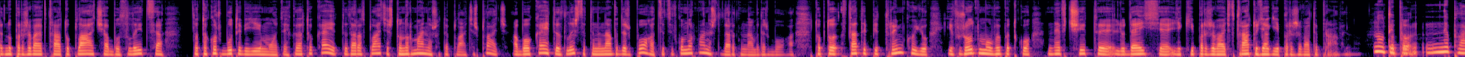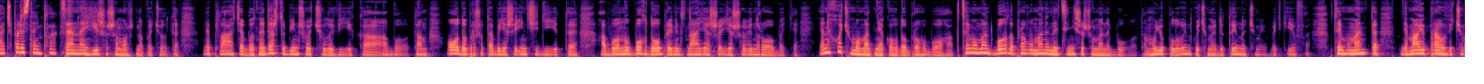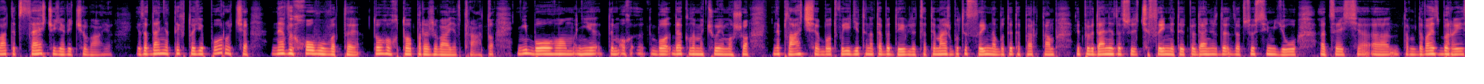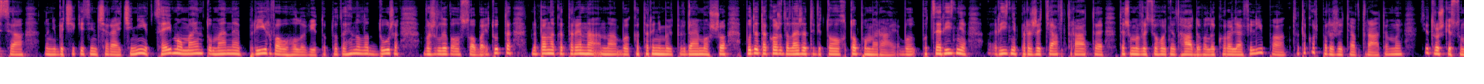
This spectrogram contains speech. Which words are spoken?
ну, переживає втрату плаче або злиться, то також бути в її емоціях. Казати, окей, ти зараз плачеш, то нормально, що ти плачеш, плач. Або окей, ти злишся, ти ненавидиш Бога, це цілком нормально, що ти зараз ненавидиш Бога. Тобто стати підтримкою і в жодному випадку не вчити людей, які переживають втрату, як її переживати правильно. Ну, типу, тобто, не плач, перестань плакати. Це найгірше, що можна почути. Не плач, або знайдеш собі іншого чоловіка, або там о, добре, що в тебе є ще інші діти, або ну Бог добрий, він знає, що є, що він робить. Я не хочу в момент ніякого доброго Бога. В цей момент Бог забрав у мене найцінніше, що в мене було. Там мою половинку, чи мою дитину, чи моїх батьків. В цей момент я маю право відчувати все, що я відчуваю. І завдання тих, хто є поруч, не виховувати того, хто переживає втрату, ні Богом, ні тим, бо деколи ми чуємо, що не плач, бо твої діти на тебе дивляться, ти маєш бути сильна, бо ти тепер там відповідальний за всю чи сильний, ти відповідальний за всю сім'ю. Цей е, там давай зберися, ну ніби чи якісь інші речі. Ні, в цей момент у мене прірва в голові, тобто загинула дуже важлива особа. І тут, напевно, Катерина на бо Катерині ми відповідаємо, що буде також залежати від того, хто помирає, бо бо це різні різні пережиття втрати, те, що ми вже сьогодні згадували короля Філіпа, це також пережиття втрати. Ми всі трошки сумуємо.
